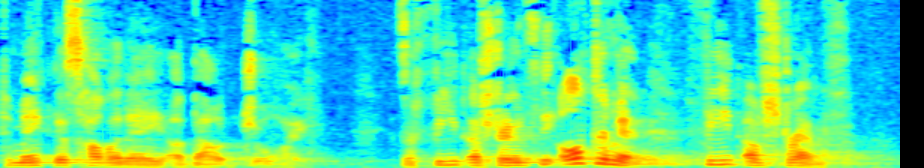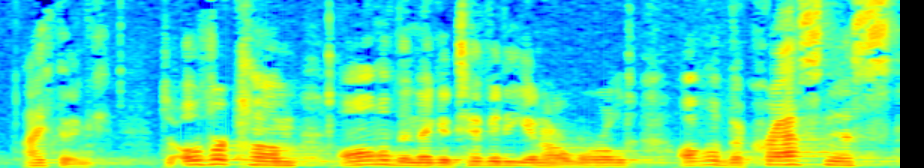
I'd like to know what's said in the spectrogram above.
to make this holiday about joy. It's a feat of strength. It's the ultimate feat of strength, I think, to overcome all of the negativity in our world, all of the crassness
